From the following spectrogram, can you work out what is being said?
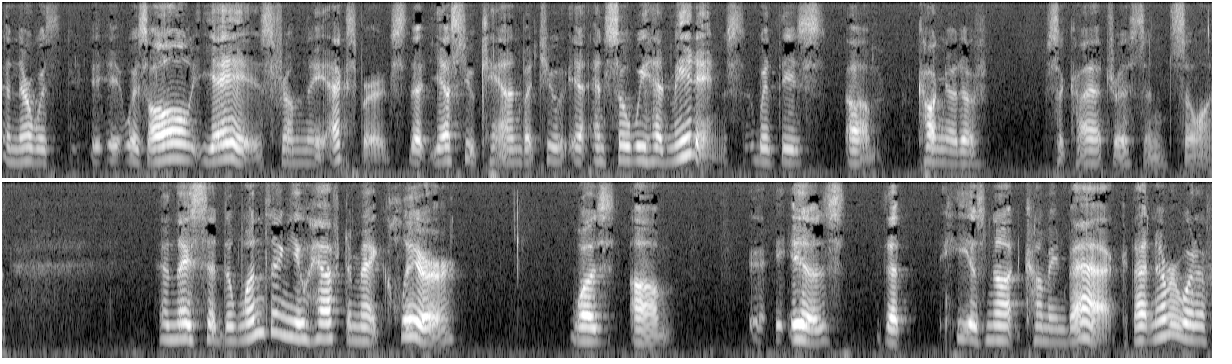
and there was it was all yays from the experts that yes you can, but you and so we had meetings with these um, cognitive psychiatrists and so on. And they said the one thing you have to make clear was um, is that he is not coming back. That never would have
